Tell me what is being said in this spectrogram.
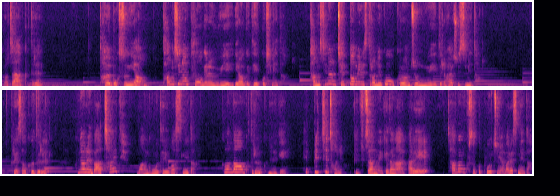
그러자 그들은 털복숭이 양, 당신은 부엌일을 위해 일하게 될 것입니다. 당신은 잿더미를 쓸어내고 그런 종류의 일들을 할 수 있습니다. 그래서 그들은 그녀를 마차에 태워 왕궁으로 데리고 왔습니다. 그런 다음 그들은 그녀에게 햇빛이 전혀 비치지 않는 계단 아- 아래에 작은 구석을 보여주며 말했습니다.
